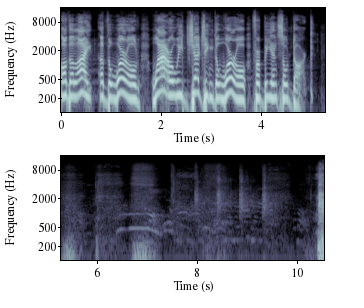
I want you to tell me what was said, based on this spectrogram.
are the light of the world, why are we judging the world for being so dark? My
